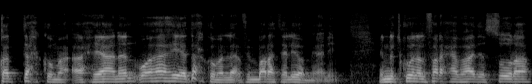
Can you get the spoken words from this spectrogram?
قد تحكم أحيانا وها هي تحكم في مباراة اليوم يعني. انه تكون الفرحة بهذه الصورة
